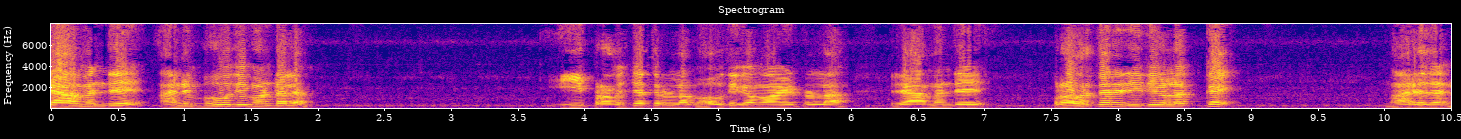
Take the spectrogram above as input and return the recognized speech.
രാമന്റെ അനുഭൂതി മണ്ഡലം. ഈ പ്രപഞ്ചത്തിലുള്ള ഭൗതികമായിട്ടുള്ള രാമന്റെ പ്രവർത്തന രീതികളൊക്കെ നാരദൻ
